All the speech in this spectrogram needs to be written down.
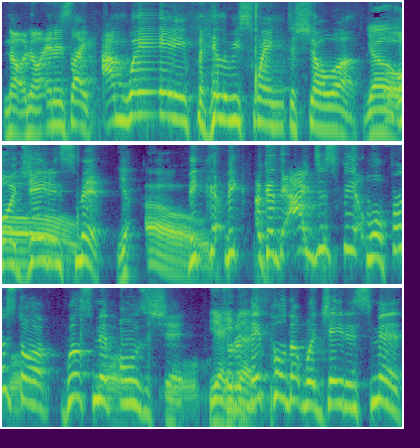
No, no. And it's like, I'm waiting for Hilary Swank to show up. Yo. Or Oh. Jaden Smith. Yeah. Oh. Because, because I just feel well. First off, Will Smith Oh, owns the shit. Yeah, so he if does. they pulled up with Jaden Smith,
